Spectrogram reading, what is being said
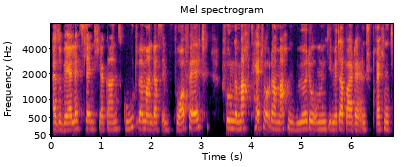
Also wäre letztendlich ja ganz gut, wenn man das im Vorfeld schon gemacht hätte oder machen würde, um die Mitarbeiter entsprechend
